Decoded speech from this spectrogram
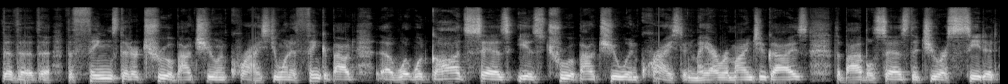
the, the, the, the things that are true about you in Christ. You want to think about uh, what, what God says is true about you in Christ. And may I remind you guys, the Bible says that you are seated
